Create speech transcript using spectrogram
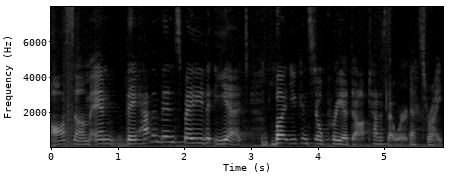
Awesome. And they haven't been spayed yet, but you can still pre-adopt. How does that work? That's right.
